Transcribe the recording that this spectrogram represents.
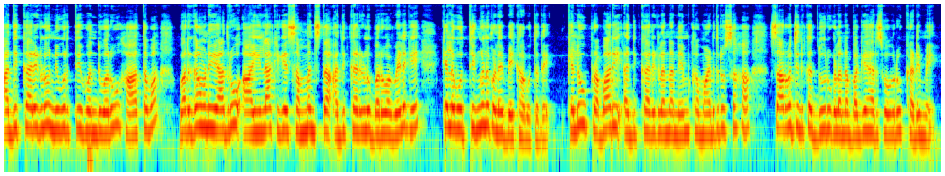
ಅಧಿಕಾರಿಗಳು ನಿವೃತ್ತಿ ಹೊಂದುವರು ಅಥವಾ ವರ್ಗಾವಣೆಯಾದರೂ ಆ ಇಲಾಖೆಗೆ ಸಂಬಂಧಿಸಿದ ಅಧಿಕಾರಿಗಳು ಬರುವ ವೇಳೆಗೆ ಕೆಲವು ತಿಂಗಳುಗಳೇ ಬೇಕಾಗುತ್ತದೆ. ಕೆಲವು ಪ್ರಭಾರಿ ಅಧಿಕಾರಿಗಳನ್ನು ನೇಮಕ ಮಾಡಿದರೂ ಸಹ ಸಾರ್ವಜನಿಕ ದೂರುಗಳನ್ನು ಬಗೆಹರಿಸುವವರು ಕಡಿಮೆ.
